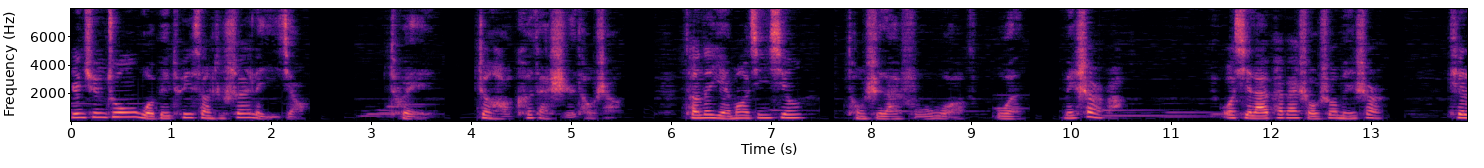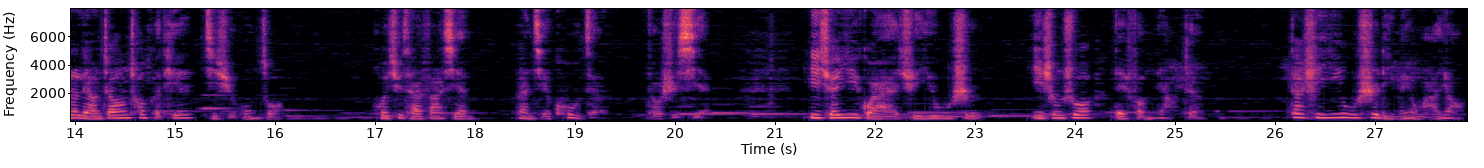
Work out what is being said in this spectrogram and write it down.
人群中我被推搡着摔了一跤，腿。正好磕在石头上，疼得眼冒金星。同事来扶我，问：“没事儿吧？”我起来拍拍手说：“没事儿。”贴了两张创可贴，继续工作。回去才发现，半截裤子都是血。一瘸一拐去医务室，医生说得缝两针，但是医务室里没有麻药，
